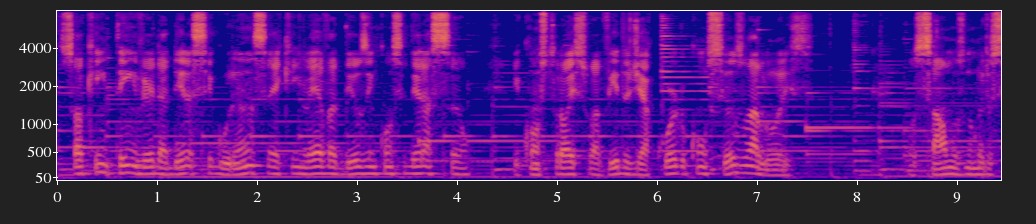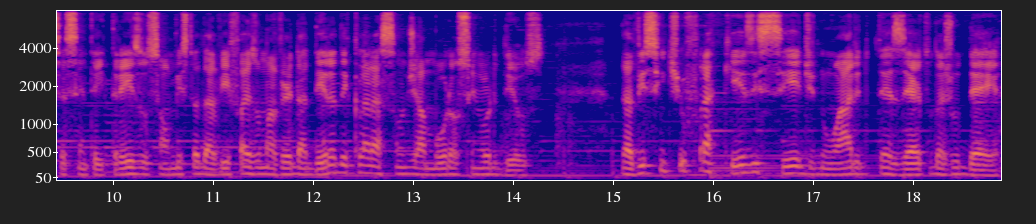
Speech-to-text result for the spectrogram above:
Só quem tem verdadeira segurança é quem leva Deus em consideração e constrói sua vida de acordo com seus valores. No Salmos número 63, o salmista Davi faz uma verdadeira declaração de amor ao Senhor Deus Davi sentiu fraqueza e sede no árido deserto da Judéia,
